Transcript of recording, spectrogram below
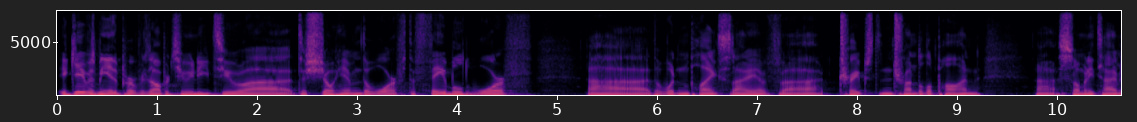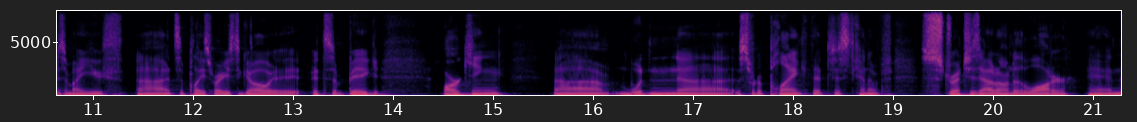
it gave me the perfect opportunity to uh, to show him the wharf, the fabled wharf uh, the wooden planks that I have uh, traipsed and trundled upon uh, so many times in my youth. Uh, it's a place where I used to go. It, it's a big, arcing uh, wooden sort of plank that just kind of stretches out onto the water. And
